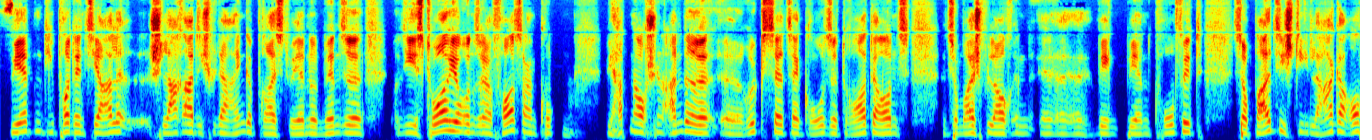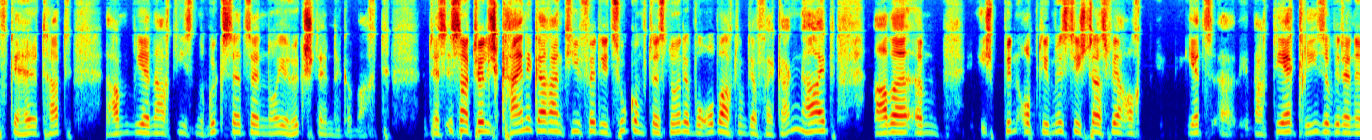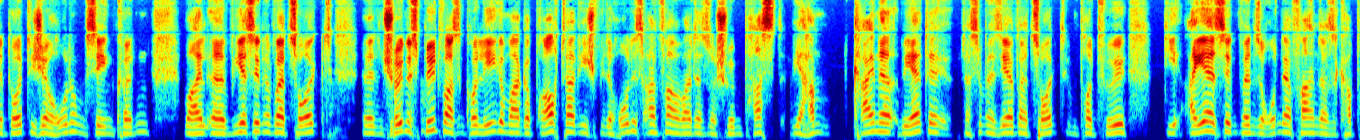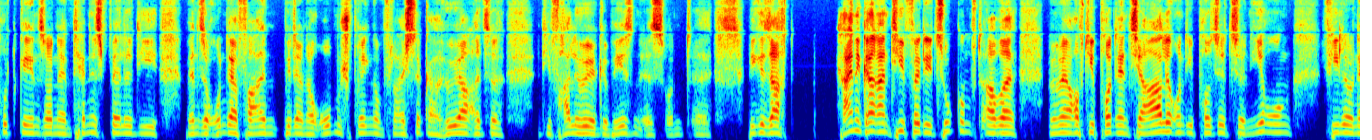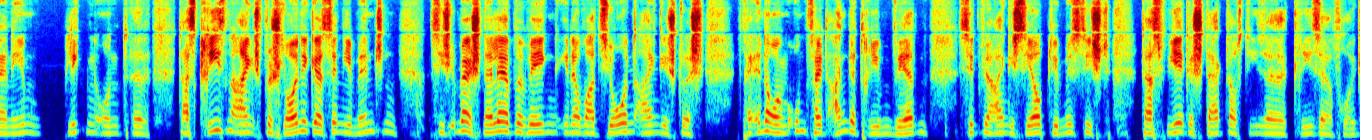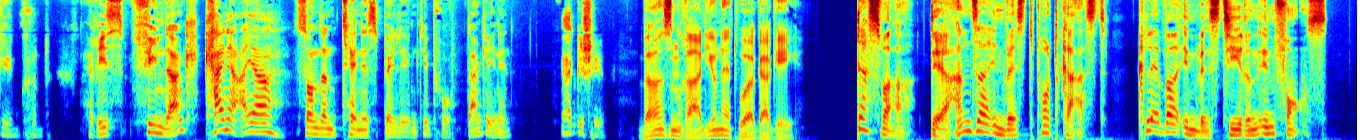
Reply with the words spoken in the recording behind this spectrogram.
werden die Potenziale schlagartig wieder eingepreist werden. Und wenn Sie die Historie unserer Fonds angucken, wir hatten auch schon andere äh, Rücksetzer, große Drawdowns, zum Beispiel auch in, äh, während Covid. Sobald sich die Lage aufgehellt hat, haben wir nach diesen Rücksetzern neue Höchststände gemacht. Das ist natürlich keine Garantie für die Zukunft, das ist nur eine Beobachtung der Vergangenheit. Aber ähm, ich bin optimistisch, dass wir auch jetzt äh, nach der Krise wieder eine deutliche Erholung sehen können, weil äh, wir sind überzeugt, äh, ein schönes Bild, was ein Kollege mal gebraucht hat, ich wiederhole es einfach, weil das so schön passt. Wir haben keine Werte, das sind wir sehr überzeugt im Portfolio, die Eier sind, wenn sie runterfallen, dass sie kaputt gehen, sondern Tennisbälle, die, wenn sie runterfallen, wieder nach oben springen und vielleicht sogar höher, als die Fallhöhe gewesen ist. Und äh, wie gesagt, keine Garantie für die Zukunft, aber wenn wir auf die Potenziale und die Positionierung viele Unternehmen blicken und äh, dass Krisen eigentlich Beschleuniger sind, die Menschen sich immer schneller bewegen, Innovationen eigentlich durch Veränderungen im Umfeld angetrieben werden, sind wir eigentlich sehr optimistisch, dass wir gestärkt aus dieser Krise hervorgehen können. Herr Ries, vielen Dank. Keine Eier, sondern Tennisbälle im Depot. Danke Ihnen. Dankeschön. Börsenradio Network AG. Das war der Hansa Invest Podcast. Clever investieren in Fonds.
